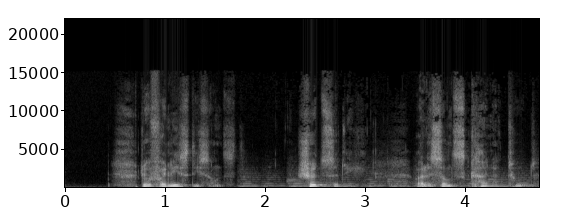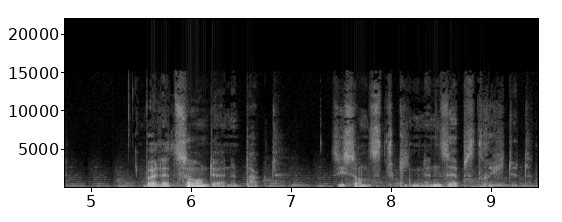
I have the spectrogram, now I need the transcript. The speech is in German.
Du verlierst dich sonst. Schütze dich, weil es sonst keiner tut. Weil der Zorn, der einen packt, sich sonst gegen einen selbst richtet.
